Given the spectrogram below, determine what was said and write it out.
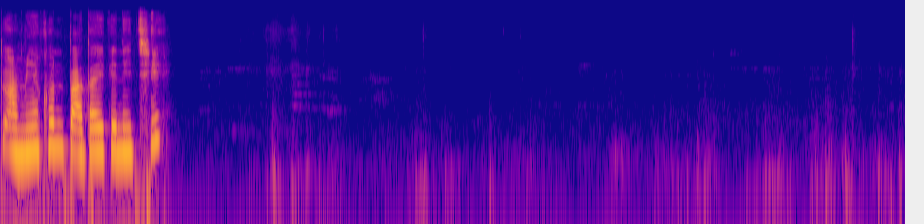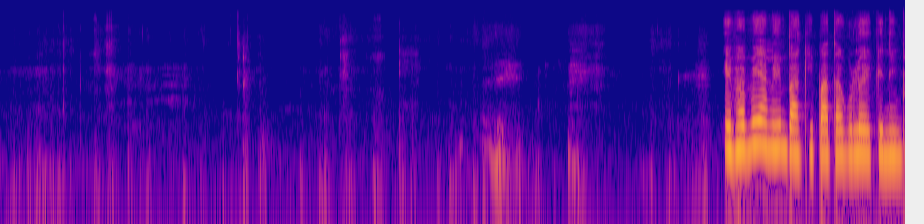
তো আমি এখন পাতা এঁকে নিচ্ছি। এভাবে আমি বাকি পাতাগুলো এঁকে নিব।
